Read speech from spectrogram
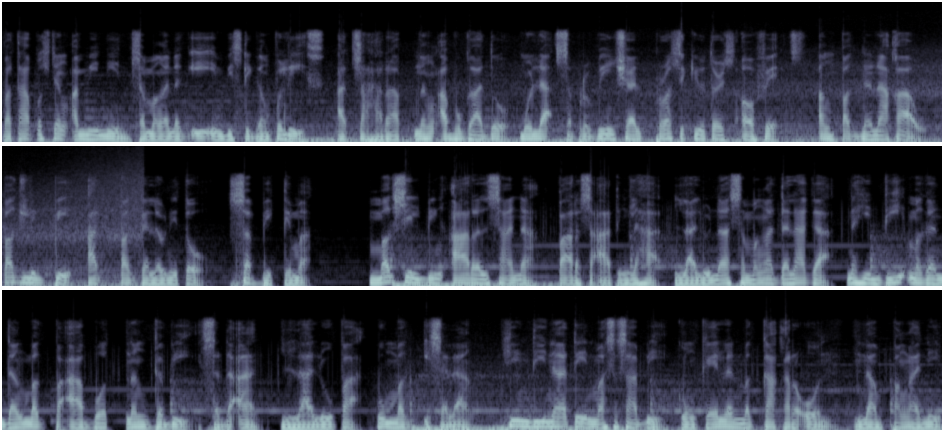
matapos niyang aminin sa mga nag-iimbestigang pulis at sa harap ng abogado mula sa Provincial Prosecutor's Office ang pagnanakaw, pagligpit at paggalaw nito sa biktima magsilbing aral sana para sa ating lahat, lalo na sa mga dalaga na hindi magandang magpaabot ng gabi sa daan, lalo pa kung mag-isa lang. Hindi natin masasabi kung kailan magkakaroon ng panganib.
